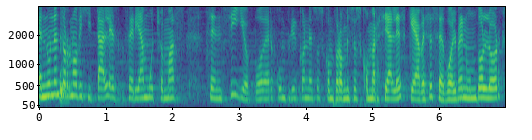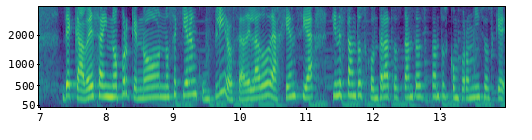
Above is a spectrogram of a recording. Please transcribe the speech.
en un entorno digital sería mucho más sencillo poder cumplir con esos compromisos comerciales que a veces se vuelven un dolor de cabeza y no porque no, no se quieran cumplir. O sea, del lado de agencia tienes tantos contratos, tantos, tantos compromisos que,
